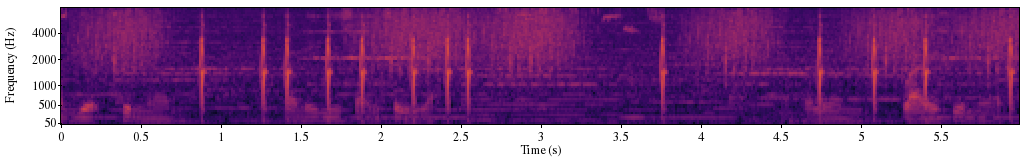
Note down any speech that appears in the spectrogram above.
ริ่มเยอะขึ้นนะ ตอนนี้มีสองสีแล้วก็เริ่มไกลขึ้นนะ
